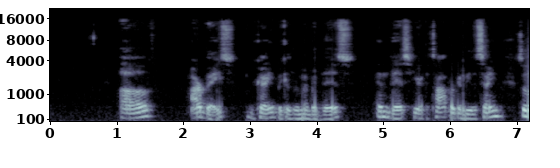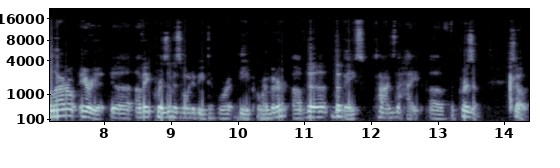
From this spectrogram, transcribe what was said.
of our base okay? Because remember this and this here at the top are going to be the same. So the lateral area uh, of a prism is going to be the perimeter of the, the base times the height of the prism. So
